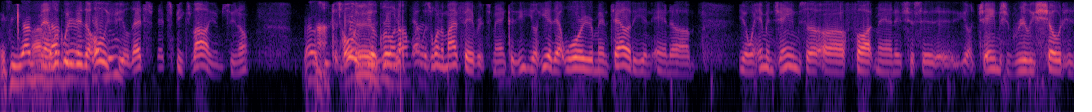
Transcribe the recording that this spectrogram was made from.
And see, y'all, Man, y'all look what he did to y'all Holyfield. That's that speaks volumes, you know. That was- Huh. Because Holyfield, growing up, that was one of my favorites, man. Because he, you know, he had that warrior mentality, and and um, you know, when him and James uh, uh, fought, man, it's just uh, you know, James really showed his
